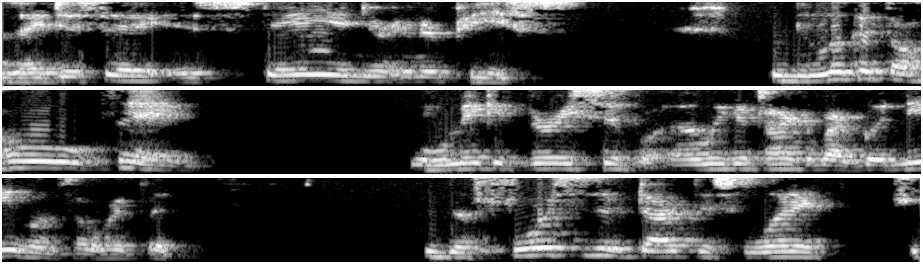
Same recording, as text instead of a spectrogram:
as I just say, is stay in your inner peace. When you look at the whole thing, We'll make it very simple. Uh, we can talk about good and evil and so forth, but the forces of darkness wanted to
